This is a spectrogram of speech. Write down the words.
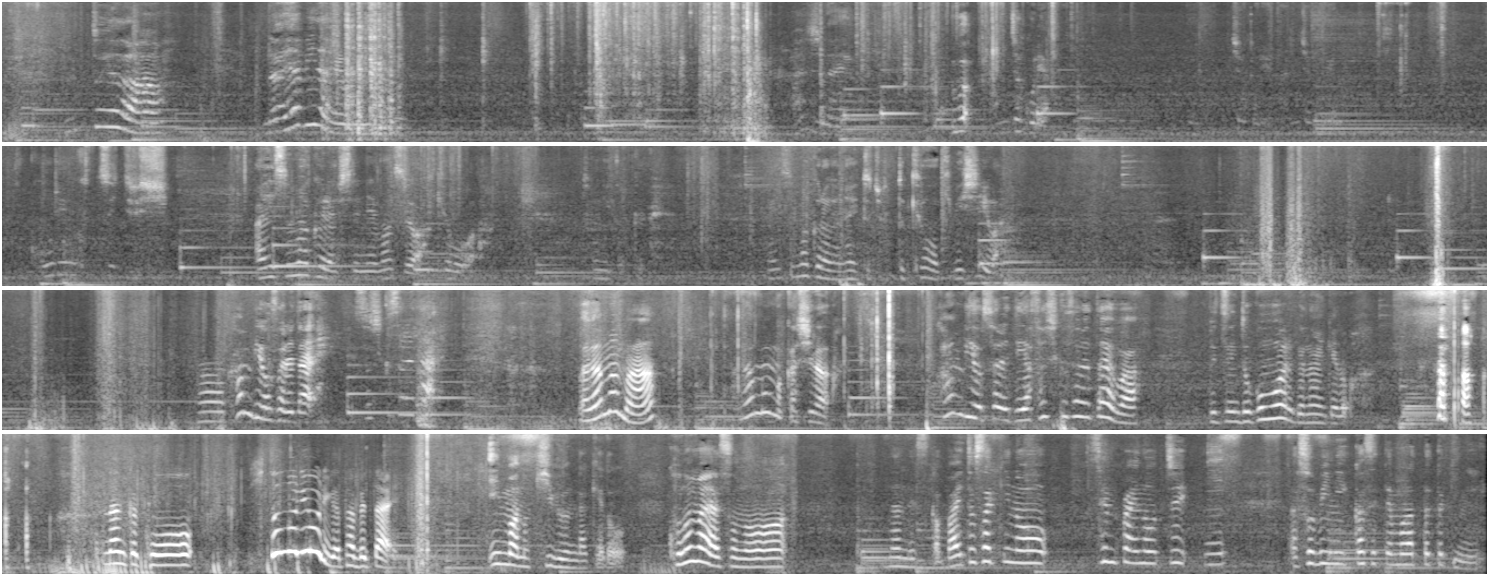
ほんとやだ。悩みだよ。マジ悩みうわ。じゃこりゃ。じゃこりゃじゃこりゃ。氷がくっついてるし。アイス枕して寝ますわ今日は枕がないとちょっと今日は厳しいわ。あー看病されたい。優しくされたい。わがまま？わがままかしら。看病されて優しくされたいわ。別にどこも悪くないけど。なんかこう人の料理が食べたい。今の気分だけど。この前その何ですか？バイト先の先輩のうちに遊びに行かせてもらった時に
